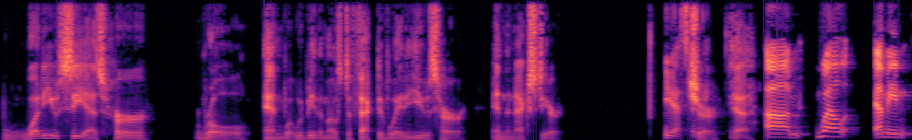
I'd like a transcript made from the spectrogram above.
what do you see as her role and what would be the most effective way to use her in the next year? Yes. Sure. Yeah. Um, well, I mean,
